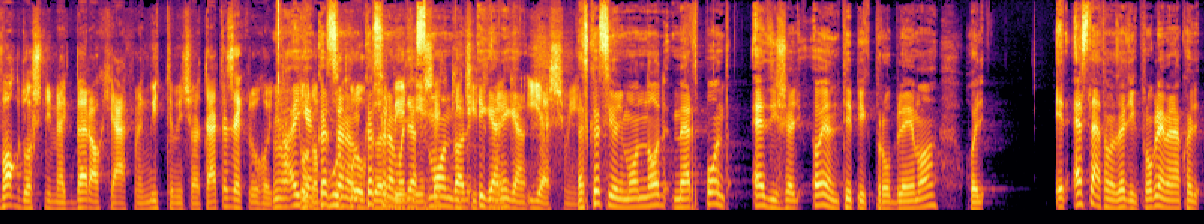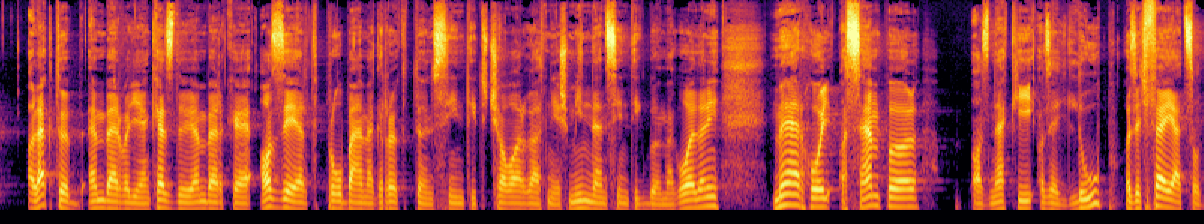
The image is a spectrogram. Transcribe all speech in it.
vagdosni, meg berakják, meg mit tudom is. Tehát ezekről, hogy Na, igen, tudod, a köszönöm, burkoló köszönöm, hogy ezt mondod. Kicsit, igen, igen. Ilyesmi. Ez köszi, hogy mondod, mert pont ez is egy olyan tipik probléma, hogy én ezt látom az egyik problémának, hogy a legtöbb ember, vagy ilyen kezdő emberke azért próbál meg rögtön szintit csavargatni, és minden szintikből megoldani, mert hogy a sample az neki, az egy loop, az egy feljátszott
